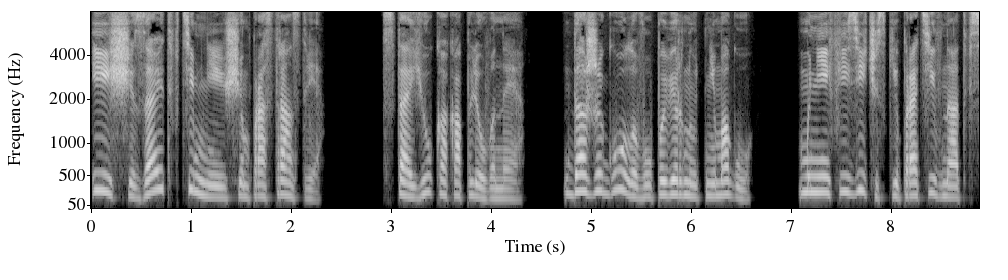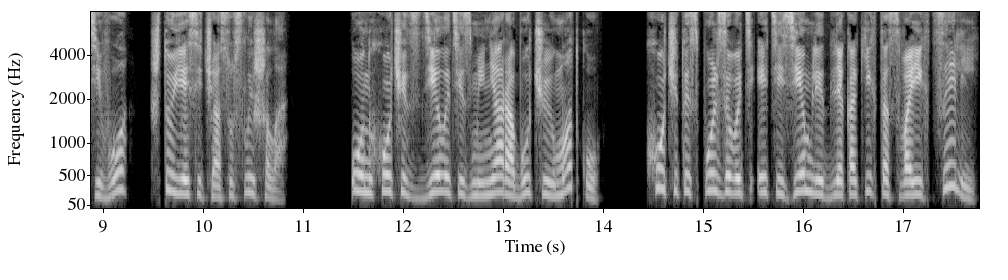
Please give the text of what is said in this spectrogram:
и исчезает в темнеющем пространстве. Стою, как оплеванная. Даже голову повернуть не могу. Мне физически противно от всего, что я сейчас услышала. Он хочет сделать из меня рабочую матку? Хочет использовать эти земли для каких-то своих целей,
